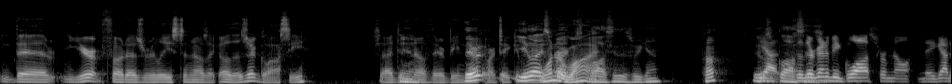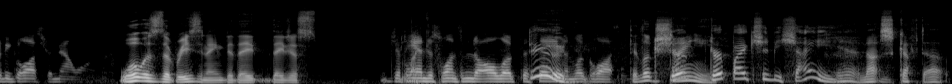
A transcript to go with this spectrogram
the Europe photos released, and I was like, oh, those are glossy. So I didn't Yeah. know if they were being They're- that particular. Eli's wonder why. glossy this weekend. Huh? It was yeah, glossy so they're going to be gloss from now. They got to be gloss from now on. What was the reasoning? Did they they just Japan just wants them to all look the Dude. same and look glossy. They look shiny. dirt bikes should be shiny. Yeah, not scuffed up.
